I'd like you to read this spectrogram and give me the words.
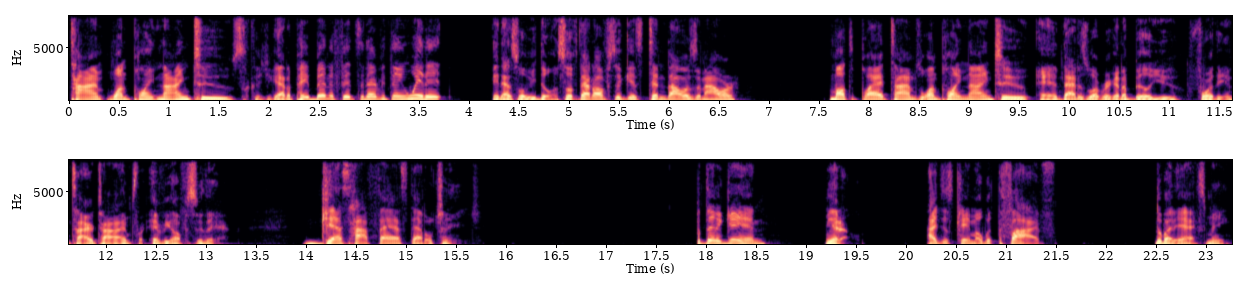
time 1.92, because you got to pay benefits and everything with it. And that's what we're doing. So if that officer gets $10 an hour, multiply it times 1.92, and that is what we're going to bill you for the entire time for every officer there. Guess how fast that'll change? But then again, you know, I just came up with the five. Nobody asked me.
